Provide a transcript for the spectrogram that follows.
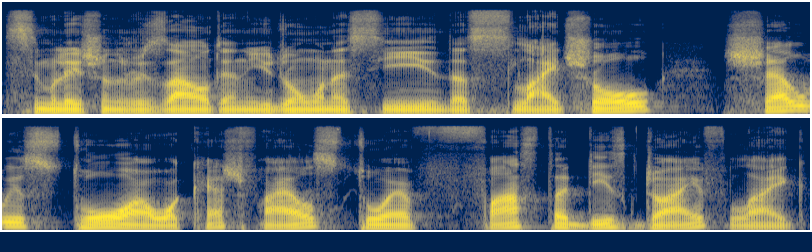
simulation result and you don't want to see the slideshow? Shall we store our cache files to a faster disk drive like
